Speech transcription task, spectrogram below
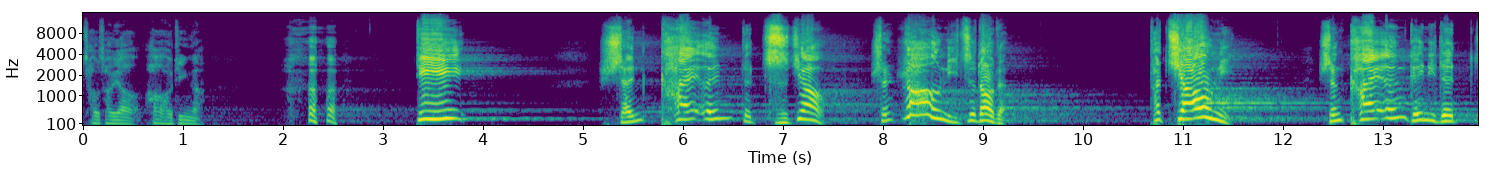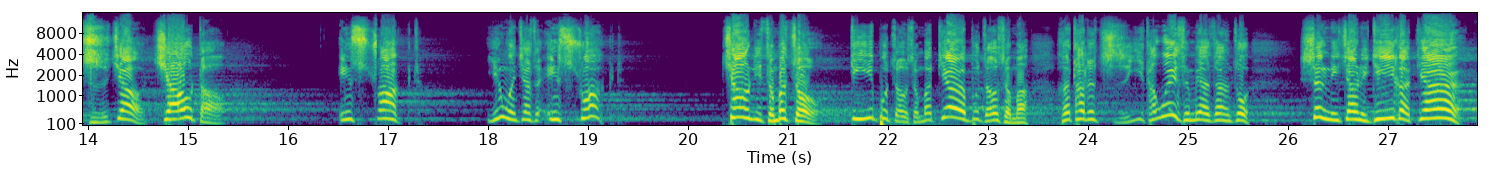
曹操要好好听啊！第一，神开恩的指教，神让你知道的，他教你，神开恩给你的指教教导，instruct，英文叫做 instruct，教你怎么走，第一步走什么，第二步走什么，和他的旨意，他为什么要这样做？圣灵教你第一个，第二。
